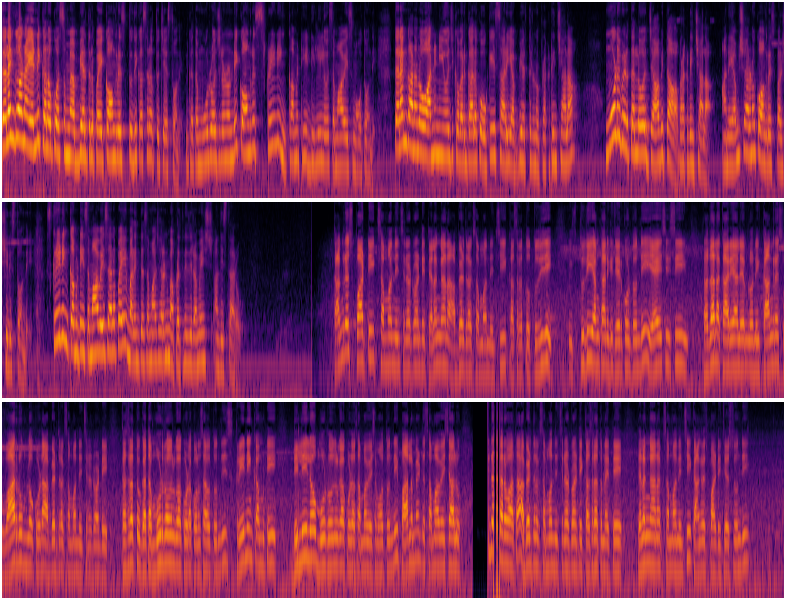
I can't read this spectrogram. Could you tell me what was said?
తెలంగాణ ఎన్నికల కోసం అభ్యర్థులపై కాంగ్రెస్ తుది కసరత్తు చేస్తోంది. గత మూడు రోజుల నుండి కాంగ్రెస్ స్క్రీనింగ్ కమిటీ ఢిల్లీలో సమావేశమవుతోంది. తెలంగాణలో అన్ని నియోజకవర్గాలకు ఒకేసారి అభ్యర్థులను ప్రకటించాలా? మూడు విడతల్లో జాబితా ప్రకటించాలా? అనే అంశాలను కాంగ్రెస్ పరిశీలిస్తోంది. స్క్రీనింగ్ కమిటీ సమావేశాలపై మరింత సమాచారాన్ని మా ప్రతినిధి రమేష్ అందిస్తారు. కాంగ్రెస్ పార్టీకి సంబంధించినటువంటి తెలంగాణ అభ్యర్థులకు సంబంధించి కసరత్తు తుది తుది అంకానికి చేరుకుంటుంది. ఏఐసిసి ప్రధాన కార్యాలయంలోని కాంగ్రెస్ వార్ రూమ్లో కూడా అభ్యర్థులకు సంబంధించినటువంటి కసరత్తు గత మూడు రోజులుగా కూడా కొనసాగుతుంది. స్క్రీనింగ్ కమిటీ ఢిల్లీలో మూడు రోజులుగా కూడా సమావేశమవుతుంది. పార్లమెంటు సమావేశాలు వచ్చిన తర్వాత అభ్యర్థులకు సంబంధించినటువంటి కసరత్తునైతే తెలంగాణకు సంబంధించి కాంగ్రెస్ పార్టీ చేస్తుంది.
